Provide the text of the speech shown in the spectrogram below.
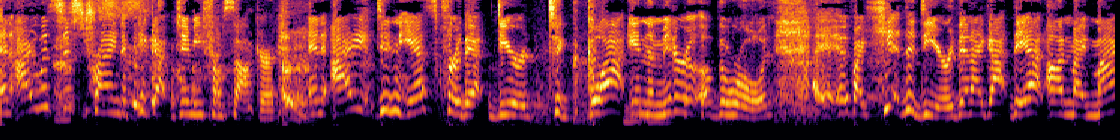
And I was just trying to pick up Jimmy from soccer and I didn't ask for that deer to go out in the middle of the road. If I hit the deer, then I got that on my mind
